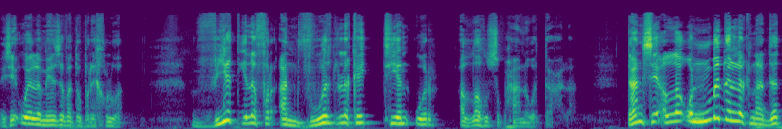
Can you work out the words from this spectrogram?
Hy sê o, julle mense wat opreg glo. Weet julle verantwoordelikheid teenoor Allah subhanahu wa ta'ala. Dan sê Allah onmiddellik na dit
